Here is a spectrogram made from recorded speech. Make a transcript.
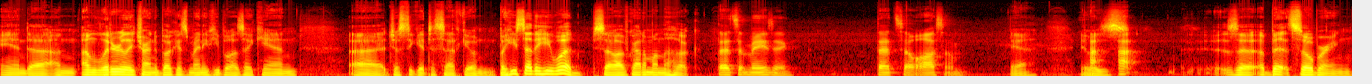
and uh, I'm, I'm literally trying to book as many people as I can uh, just to get to Seth Godin. But he said that he would. So I've got him on the hook. That's amazing. That's so awesome. Yeah. It was, I- it was a, a bit sobering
